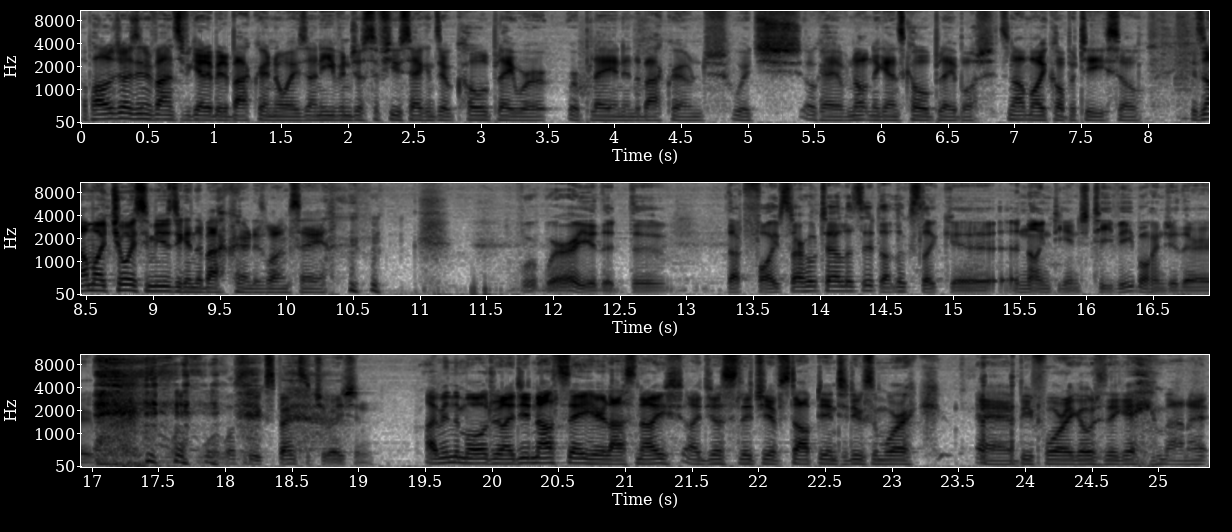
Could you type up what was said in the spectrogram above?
apologise in advance if you get a bit of background noise. And even just a few seconds of Coldplay were, were playing in the background, which, okay, I have nothing against Coldplay, but it's not my cup of tea. So it's not my choice of music in the background, is what I'm saying. Where are you? The, the that five star hotel is it? That looks like a, a 90 inch TV behind you there. what, what's the expense situation? I'm in the Maldron. I did not stay here last night. I just literally have stopped in to do some work uh, before I go to the game and I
